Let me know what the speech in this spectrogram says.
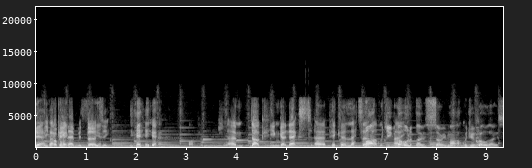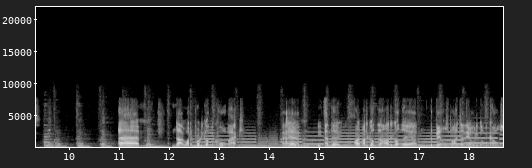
Yeah, He probably game. led with thirty. yeah. Um, Doug, you can go next. Uh, pick a letter. Mark, other would you have got all of those? Sorry, Mark, would you have got all those? Um, no, I'd have probably got the quarterback. Yeah. Um, Me too. and the I- I'd have got the I'd have got the um, the Bills, but I don't think I would have got the Colts.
